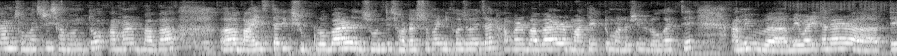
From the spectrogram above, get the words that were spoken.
নাম সোমাশ্রী সামন্ত। আমার বাবা বাইশ তারিখ শুক্রবার সন্ধ্যে ছটার সময় নিখোঁজ হয়ে যান। আমার বাবার মাথায় একটু মানসিক রোগ আছে। আমি মেমারি থানার তে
